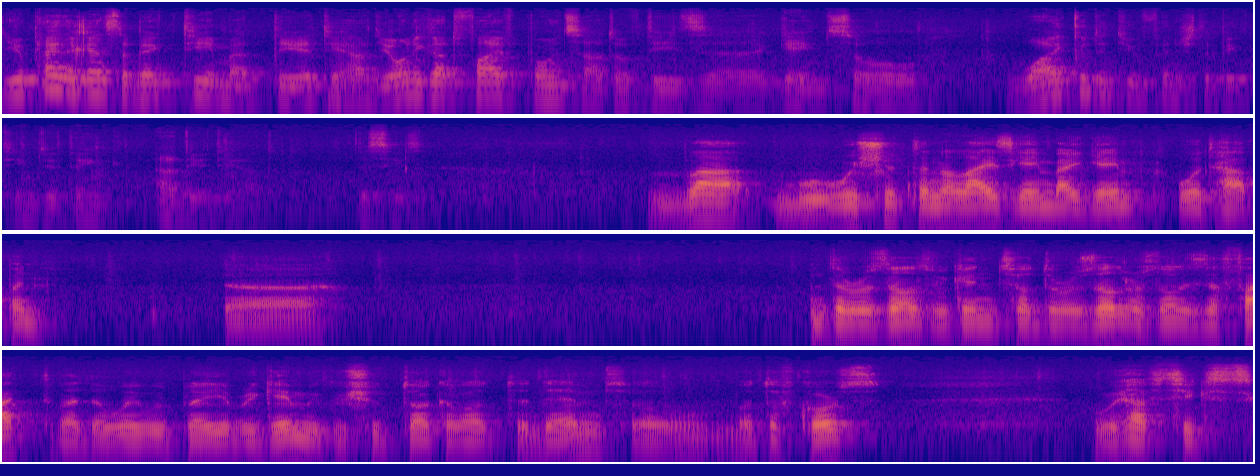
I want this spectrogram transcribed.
you played against a big team at the Etihad. You only got five points out of these uh, games. So why couldn't you finish the big teams, you think, at the Etihad this season? But we should analyze game by game what happened. Uh, the results we can so the result result is a fact but the way we play every game we should talk about them so but of course we have six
